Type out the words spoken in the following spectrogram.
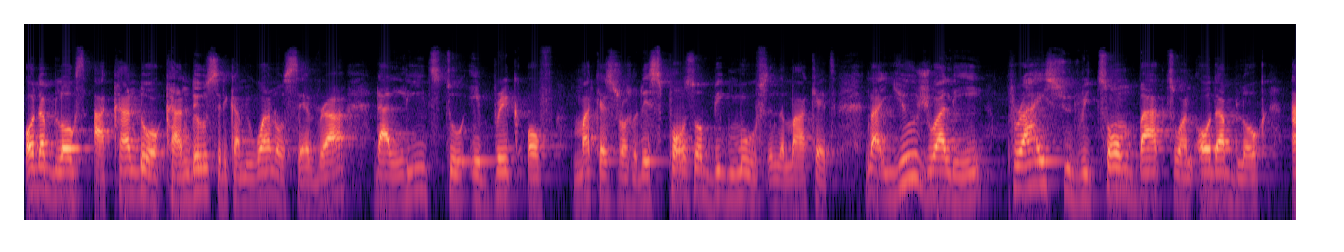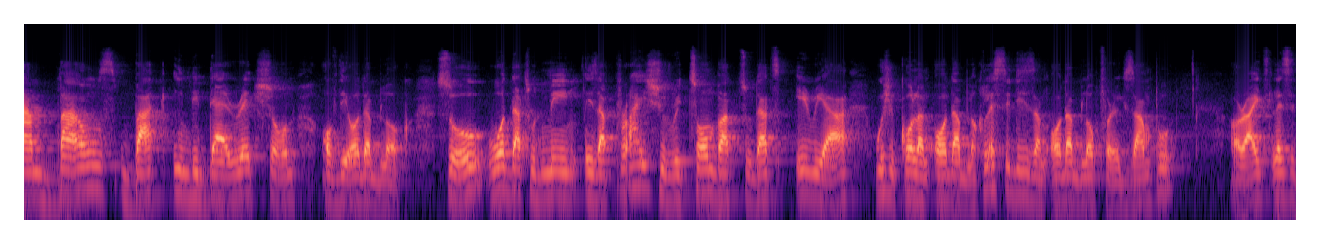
order blocks are candle or candles, so they can be one or several that leads to a break of market structure. They sponsor big moves in the market. Now, usually price should return back to an order block and bounce back in the direction of the order block. So what that would mean is that price should return back to that area which we call an order block. Let's say this is an order block, for example. All right, let's say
